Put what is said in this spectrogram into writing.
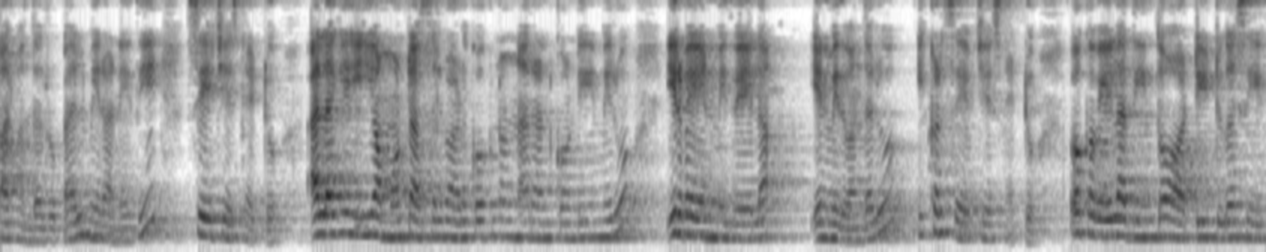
ఆరు వందల రూపాయలు మీరు అనేది సేవ్ చేసినట్టు. అలాగే ఈ అమౌంట్ అసలు వాడుకోకుండా ఉన్నారనుకోండి మీరు ఇరవై ఎనిమిది వేల ఎనిమిది వందలు ఇక్కడ సేవ్ చేసినట్టు. ఒకవేళ దీంతో అటు ఇటుగా సేవ్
